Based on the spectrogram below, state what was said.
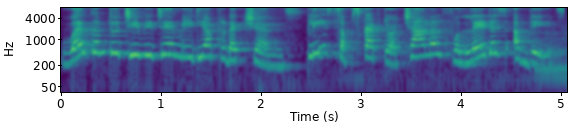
Welcome to GVJ Media Productions. Please subscribe to our channel for latest updates.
